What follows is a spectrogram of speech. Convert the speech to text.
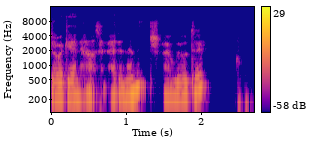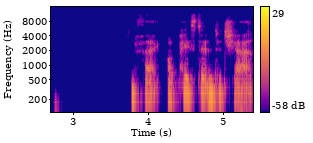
Show again how to add an image, I will do. In fact, I'll paste it into chat.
